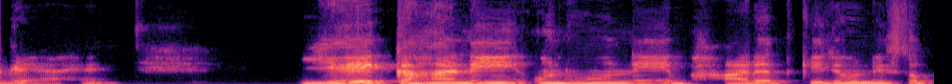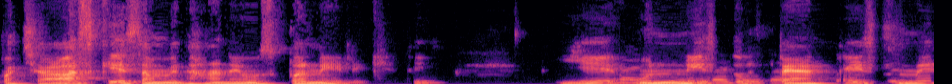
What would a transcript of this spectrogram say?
गया है। ये कहानी उन्होंने भारत के जो 1950 के संविधान है उस पर नहीं लिखी थी। ये 1935 में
